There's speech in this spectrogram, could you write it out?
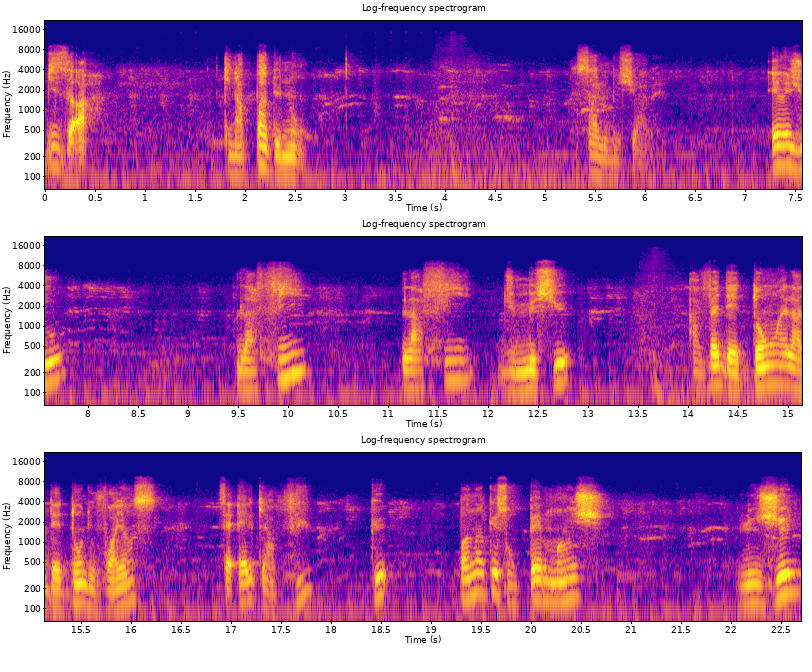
bizarre, qui n'a pas de nom. Ça le monsieur avait. Et un jour, la fille, la fille du monsieur avait des dons, elle a des dons de voyance. C'est elle qui a vu que pendant que son père mange, le jeune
